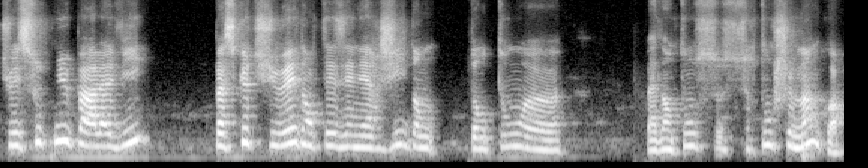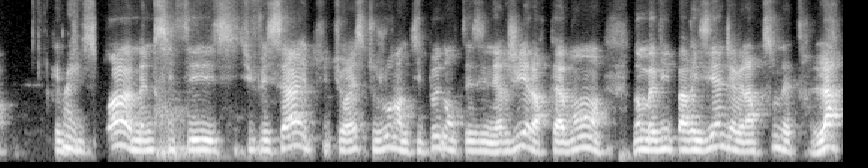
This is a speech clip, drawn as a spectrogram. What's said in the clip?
tu es soutenu par la vie, parce que tu es dans tes énergies, dans, dans ton, euh, bah, dans ton, sur ton chemin, quoi. Quel qu'il soit, même si, si tu fais ça, et tu, tu, restes toujours un petit peu dans tes énergies, alors qu'avant, dans ma vie parisienne, j'avais l'impression d'être là.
